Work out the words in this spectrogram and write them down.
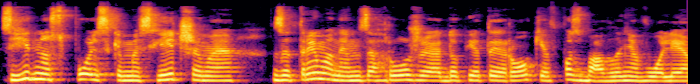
Згідно з польськими слідчими, затриманим загрожує до 5 років позбавлення волі.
